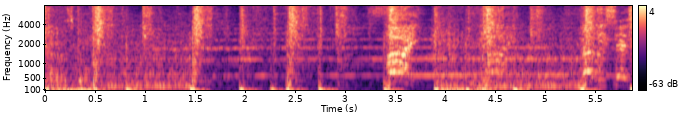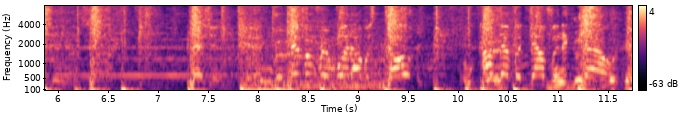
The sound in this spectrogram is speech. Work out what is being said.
All right, let's go. movements is looking.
